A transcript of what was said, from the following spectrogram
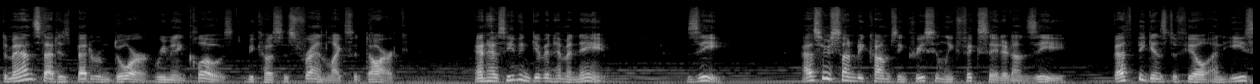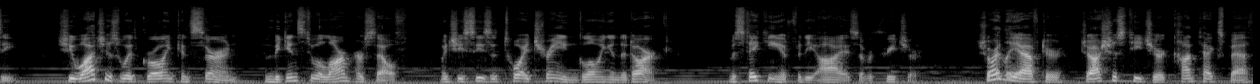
demands that his bedroom door remain closed because his friend likes it dark, and has even given him a name Z. As her son becomes increasingly fixated on Z, Beth begins to feel uneasy. She watches with growing concern and begins to alarm herself when she sees a toy train glowing in the dark, mistaking it for the eyes of a creature. Shortly after, Josh's teacher contacts Beth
